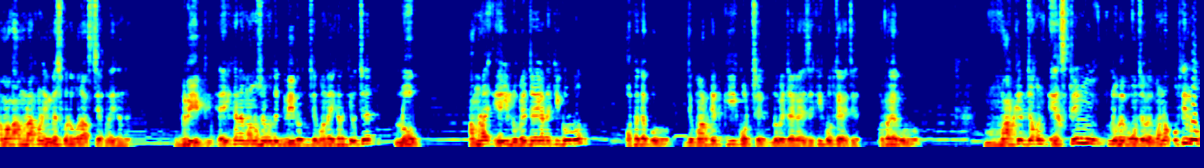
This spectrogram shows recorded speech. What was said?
আমার, আমরা এখন ইনভেস্ট করে করে আসছি এখন এখানে। গ্রিড এইখানে মানুষের মধ্যে গ্রিড হচ্ছে। মানে এখানে কি হচ্ছে? লোভ। আমরা এই লোভের জায়গাটা কি করব? অপেক্ষা করব। যে মার্কেট কি করছে? লোভের জায়গায় এসে কি করতে চাইছে? অপেক্ষা করব। মার্কেট যখন এক্সট্রিম লোভে পৌঁছাবে মানে অতি লোভ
